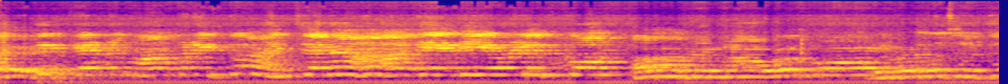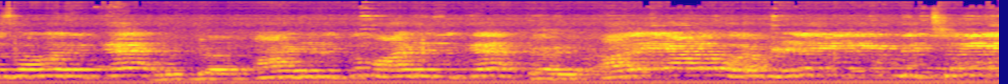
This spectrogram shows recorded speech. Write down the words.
அத்துக்கண்ணு மாமனிக்கும் அஞ்சனா தேவியவளுக்கும் எவ்வளவு சொத்து சுகம் இருக்கு. ஆடு இருக்கு மாடு இருக்கு. அதையால ஒரு பிள்ளை என்று சொல்லி.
